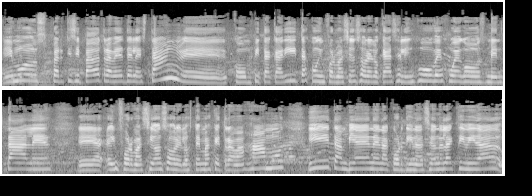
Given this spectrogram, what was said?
Hemos participado a través del stand eh, con pitacaritas, con información sobre lo que hace el INJUVE, juegos mentales, eh, e información sobre los temas que trabajamos y también en la coordinación de la actividad,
